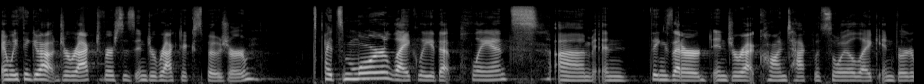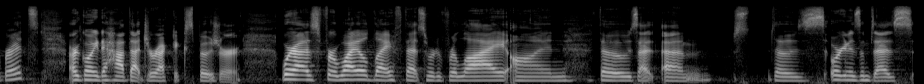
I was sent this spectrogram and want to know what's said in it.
and we think about direct versus indirect exposure, it's more likely that plants um, and things that are in direct contact with soil like invertebrates are going to have that direct exposure. Whereas for wildlife that sort of rely on those, uh, um, those organisms as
